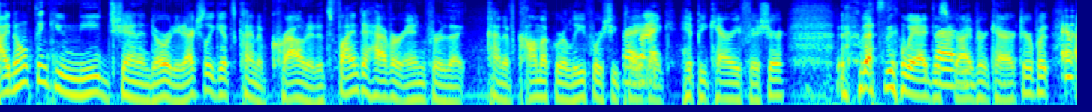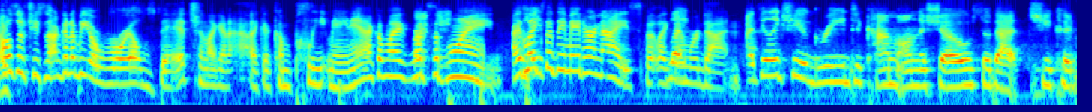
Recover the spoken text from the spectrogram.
I don't think you need Shannen Doherty. It actually gets kind of crowded. It's fine to have her in for the kind of comic relief where she played Right. like hippie Carrie Fisher. That's the way I described her character. But And I- also, she's not gonna be a royal bitch and like an like a complete maniac, I'm like, what's the point? I like that they made her nice, but like, Like- then we're done. I feel like she agreed to come on the show so that she could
